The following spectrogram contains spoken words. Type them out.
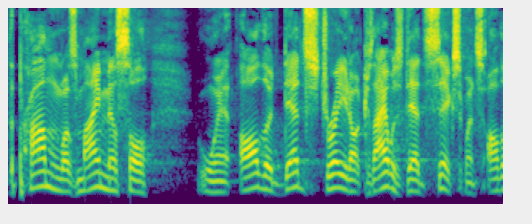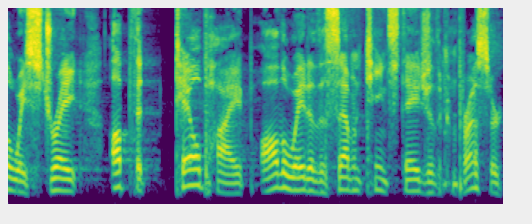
the problem was my missile went all the dead straight, because I was dead six, went all the way straight up the tailpipe, all the way to the 17th stage of the compressor,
